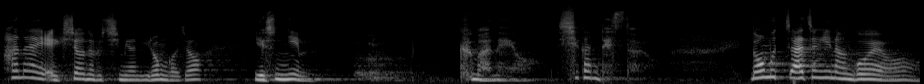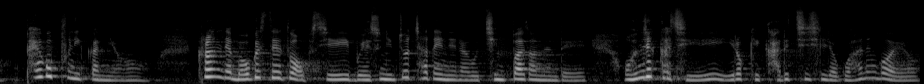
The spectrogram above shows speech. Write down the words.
하나의 액션으로 치면 이런 거죠. 예수님, 그만해요. 시간 됐어요. 너무 짜증이 난 거예요. 배고프니까요. 그런데 먹을 새도 없이 뭐 예수님 쫓아다니라고 짐 빠졌는데 언제까지 이렇게 가르치시려고 하는 거예요.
